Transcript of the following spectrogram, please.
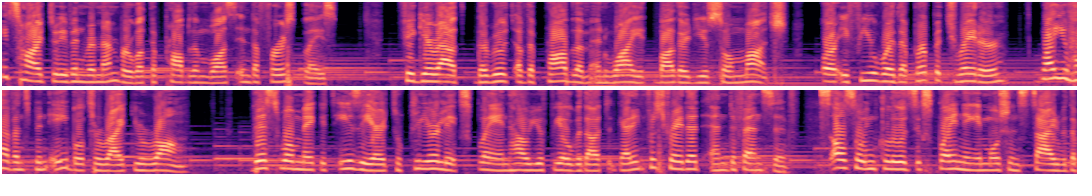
it's hard to even remember what the problem was in the first place. Figure out the root of the problem and why it bothered you so much, or if you were the perpetrator, why you haven't been able to right your wrong. This will make it easier to clearly explain how you feel without getting frustrated and defensive. This also includes explaining emotions tied with the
